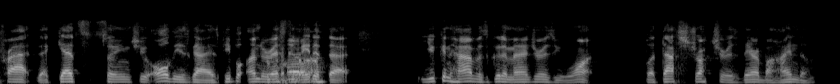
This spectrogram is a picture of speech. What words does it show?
Praet, that gets Soyuncu, all these guys. People underestimated that. You can have as good a manager as you want, but that structure is there behind them.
